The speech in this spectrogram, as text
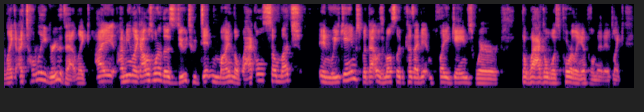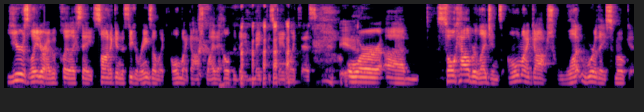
like I totally agree with that. Like I, I mean, like I was one of those dudes who didn't mind the waggle so much in Wii games, but that was mostly because I didn't play games where the waggle was poorly implemented. Like years later, I would play like say Sonic and the Secret Rings. I'm like, oh my gosh, why the hell did they make this game like this? Yeah. Or um, Soul Calibur Legends. Oh my gosh, what were they smoking?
